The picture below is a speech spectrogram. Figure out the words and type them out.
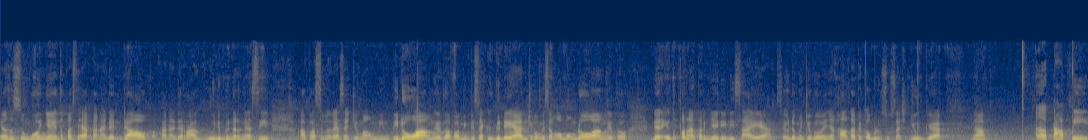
yang sesungguhnya itu pasti akan ada doubt akan ada ragu ini benar nggak sih? Apa sebenarnya saya cuma mimpi doang gitu? Apa mimpi saya kegedean cuma bisa ngomong doang gitu? Dan itu pernah terjadi di saya. Saya udah mencoba banyak hal tapi kok belum sukses juga. Nah uh, tapi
